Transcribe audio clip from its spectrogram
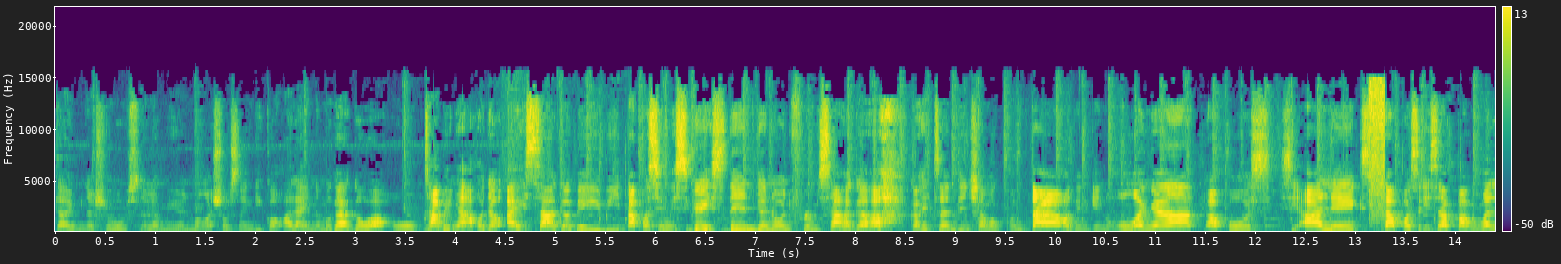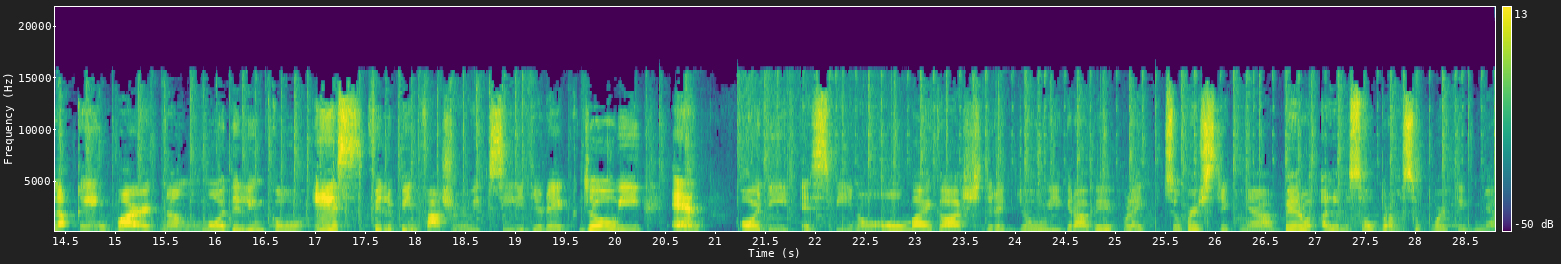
time na shows. Alam mo yun, mga shows na hindi ko akalain na magagawa ko. Sabi niya ako daw, ay, Saga baby. Tapos si Miss Grace din, ganun, from Saga. Kahit saan din siya magpunta, ako din kinukuha niya. Tapos si Alex. Tapos isa pang malaking part ng modeling ko is Philippine Fashion Week. Si Direk Joey and Odi Espino. Oh my gosh, Direk Joey, grabe. Like, super strict niya. Pero, alam mo, sobrang supportive niya.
